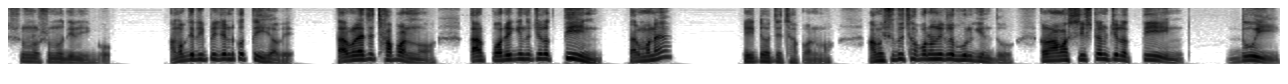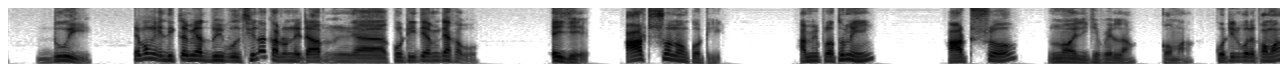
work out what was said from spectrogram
শূন্য শূন্য দিয়ে লিখব। আমাকে রিপ্রেজেন্ট করতেই হবে। তারপরে আছে ছাপান্ন। তারপরে কিন্তু ছিল তিন। তার মানে এইটা হচ্ছে ছাপান্ন। আমি শুধু ছাপান্ন লিখলে ভুল কিন্তু, কারণ আমার সিস্টেম ছিল তিন, দুই দুই এবং এদিকটা আমি আর দুই বলছি না, কারণ এটা কোটিতে আমি দেখাবো। এই যে আটশো ন কোটি, আমি প্রথমেই আটশো নয় লিখে ফেললাম, কমা। কোটির পরে কমা,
